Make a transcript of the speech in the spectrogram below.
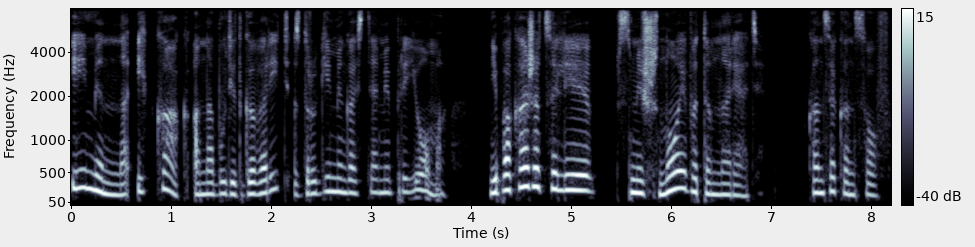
именно и как она будет говорить с другими гостями приема. Не покажется ли смешной в этом наряде? В конце концов,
